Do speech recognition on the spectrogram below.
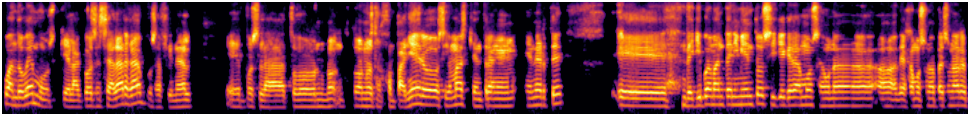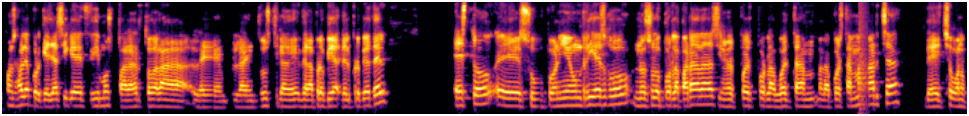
Cuando vemos que la cosa se alarga, pues al final, eh, pues la, todos, nuestros compañeros y demás que entran en, en ERTE, eh, de equipo de mantenimiento sí que quedamos a una, dejamos a una persona responsable porque ya sí que decidimos parar toda la, industria de, la propia, del propio hotel. Esto eh, suponía un riesgo no solo por la parada, sino después por la vuelta, la puesta en marcha. De hecho, bueno,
